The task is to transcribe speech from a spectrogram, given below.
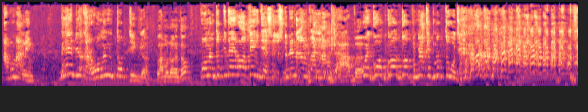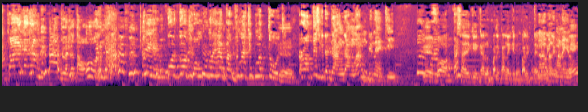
apa maning beda karo wong ngentut juga Lamun dong itu? Wong ngentut jadi roti se- segede nampan mang Udah apa? Weh god god god penyakit metu. Mana nang? Belanda tahu. Wih, god god wong kudu hebat penyakit metu. Roti segede dangdang mang dineki. Oke, Bo, saya iki kan balik mana gitu, balik mana? Nah, balik mana, yuk? Neng,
